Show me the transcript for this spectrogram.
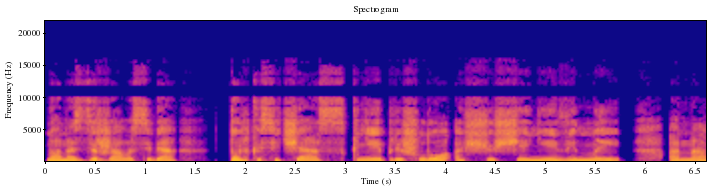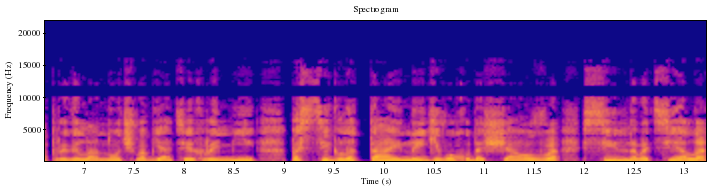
но она сдержала себя. Только сейчас к ней пришло ощущение вины. Она провела ночь в объятиях Реми, постигла тайны его худощавого, сильного тела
